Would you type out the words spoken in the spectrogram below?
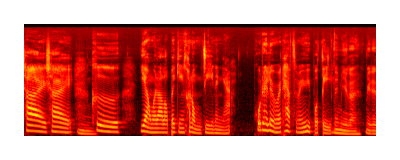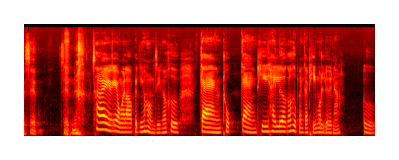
ใช่ใช่คืออย่างเวลาเราไปกินขนมจีนอย่างเงี้ย พูดได้เลยว่าแทบจะไม่มีโปรตีน ไม่มีเลย มีแต่เศษเศษเนื้อใช่อย่างเวลาไปกินขนมจีนก็คือ แกงทุกแกงที่ให้เลือกก็คือเป็นกะทิหมดเลยนะเออ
